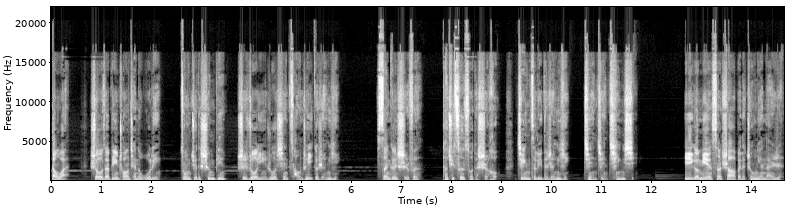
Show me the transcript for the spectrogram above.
当晚，守在病床前的吴林总觉得身边是若隐若现藏着一个人影。三更时分，他去厕所的时候，镜子里的人影渐渐清晰，一个面色煞白的中年男人，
